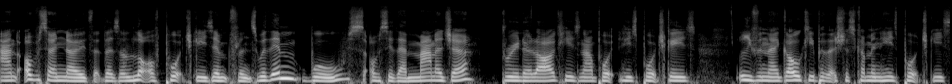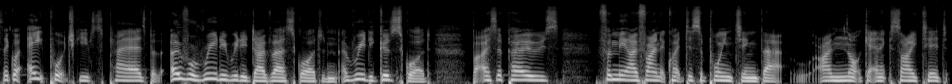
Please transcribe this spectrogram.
And obviously, I know that there's a lot of Portuguese influence within Wolves. Obviously, their manager, Bruno Lage, he's now he's Portuguese. Even their goalkeeper that's just come in, he's Portuguese. They've got eight Portuguese players, but overall, really, really diverse squad and a really good squad. But I suppose for me, I find it quite disappointing that I'm not getting excited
